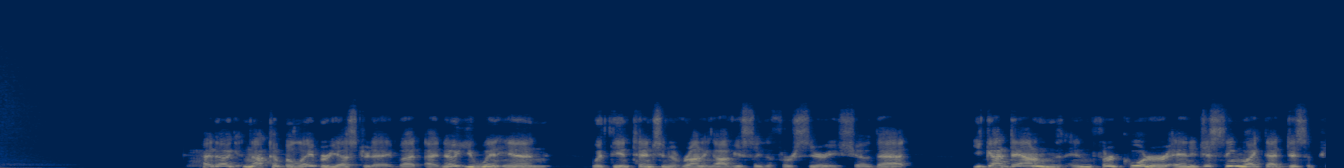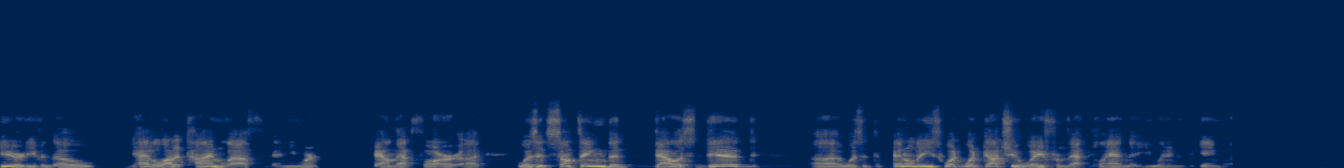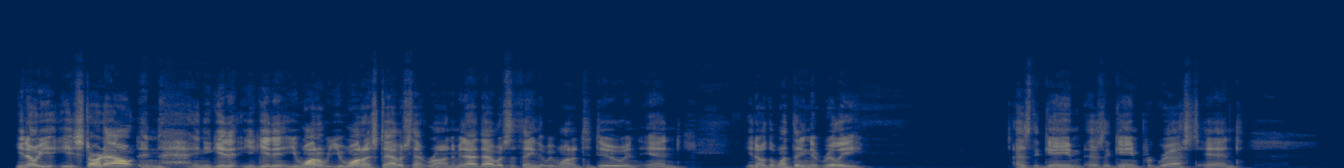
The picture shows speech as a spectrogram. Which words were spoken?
Hi, Doug. Not to belabor yesterday, but I know you went in with the intention of running. Obviously, the first series showed that. You got down in, third quarter, and it just seemed like that disappeared, even though you had a lot of time left and you weren't down that far. Uh, was it something that Dallas did? Uh, was it the penalties? What what got you away from that plan that you went into the game with? You know, you, you start out and and you get it, you get it, you want to you want to establish that run. I mean, that that was the thing that we wanted to do, and and you know, the one thing that really, as the game as the game progressed, and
